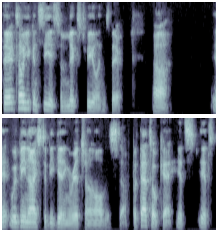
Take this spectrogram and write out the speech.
there, so you can see some mixed feelings there. Uh, it would be nice to be getting rich on all this stuff, but that's okay. It's it's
